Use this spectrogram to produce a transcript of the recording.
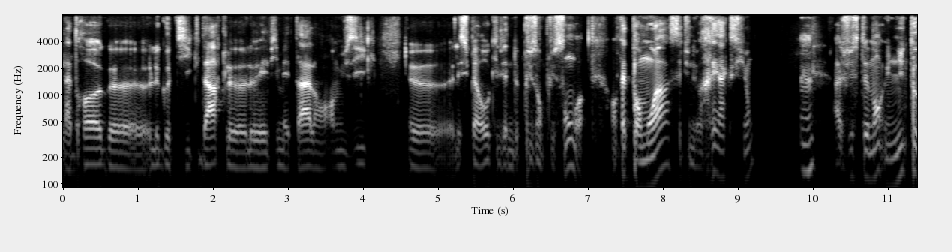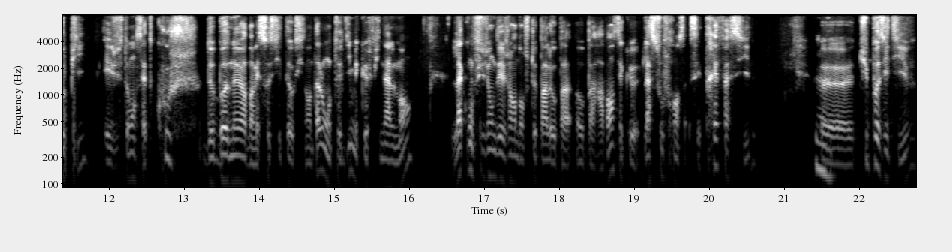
la drogue, le gothique dark, le, heavy metal en, musique, les super-héros qui deviennent de plus en plus sombres. En fait, pour moi, c'est une réaction mmh. à justement une utopie et justement cette couche de bonheur dans les sociétés occidentales où on te dit mais que finalement, la confusion des gens dont je te parlais auparavant, c'est que la souffrance, c'est très facile. Mmh. Euh, tu positives,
